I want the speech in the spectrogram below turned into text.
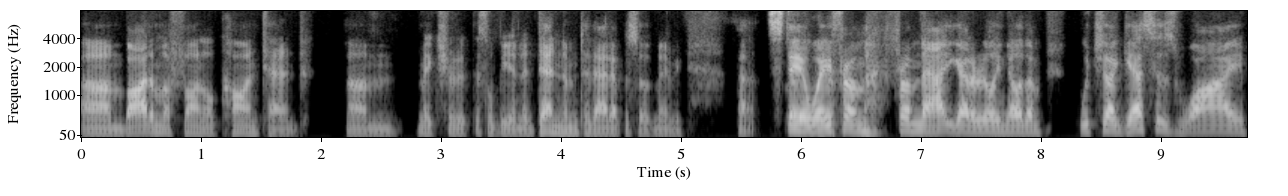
um, bottom of funnel content, um, make sure that this will be an addendum to that episode. Maybe uh, stay away yeah. from from that. You got to really know them, which I guess is why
